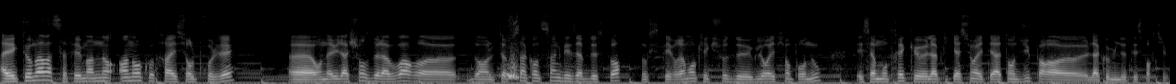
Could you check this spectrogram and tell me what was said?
Avec Thomas, ça fait maintenant un an qu'on travaille sur le projet. Euh, on a eu la chance de l'avoir dans le top 55 des apps de sport, donc c'était vraiment quelque chose de glorifiant pour nous, et ça montrait que l'application a été attendue par la communauté sportive.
